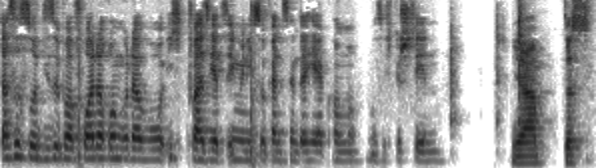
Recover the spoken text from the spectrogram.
Das ist so diese Überforderung oder wo ich quasi jetzt irgendwie nicht so ganz hinterherkomme, muss ich gestehen. Ja, das,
